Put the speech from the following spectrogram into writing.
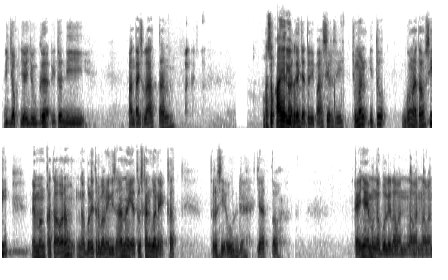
di Jogja juga itu di pantai selatan. Masuk air gitu. agak jatuh di pasir sih. Cuman itu gue nggak tahu sih emang kata orang nggak boleh terbangin di sana ya. Terus kan gue nekat. Terus ya udah jatuh. Kayaknya emang nggak boleh lawan lawan lawan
